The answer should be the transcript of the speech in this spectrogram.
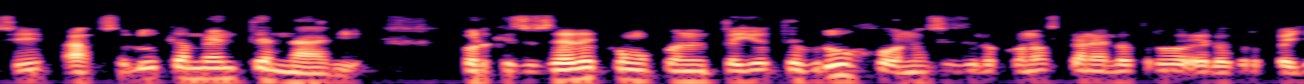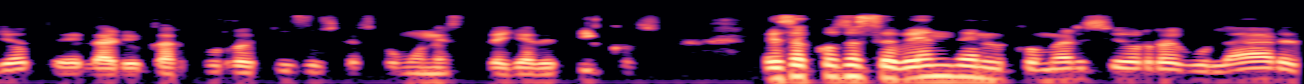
¿Sí? Absolutamente nadie. Porque sucede como con el peyote brujo, no sé si lo conozcan el otro, el otro peyote, el Ariocarpus retusus, que es como una estrella de picos. Esa cosa se vende en el comercio regular,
